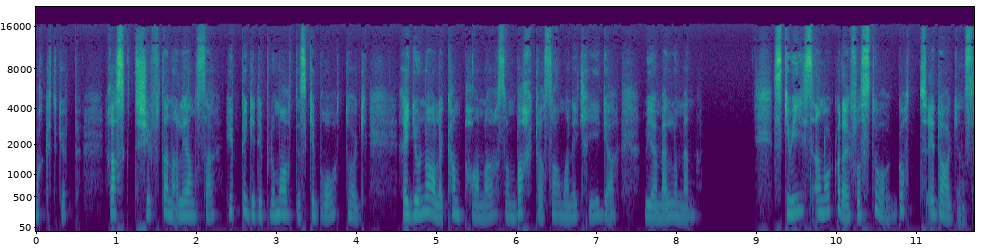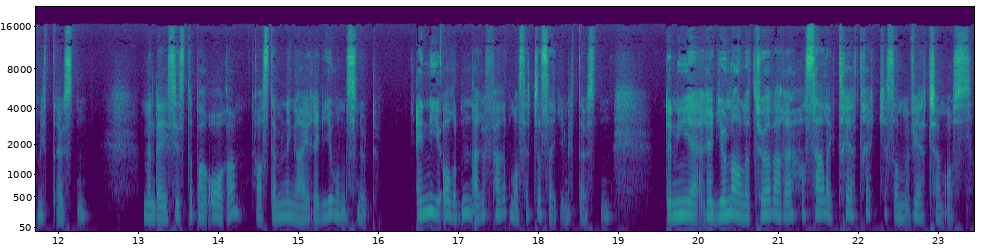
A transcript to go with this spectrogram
maktkupp, raskt skiftende allianser, hyppige diplomatiske bråtog, regionale kamphaner som barker sammen i kriger via mellommenn. Skvis er noe de forstår godt i dagens Midtøsten, men de siste par åra har stemninga i regionen snudd. En ny orden er i ferd med å sette seg i Midtøsten. Det nye regionale tøværet har særlig tre trekk som vedkjem oss.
